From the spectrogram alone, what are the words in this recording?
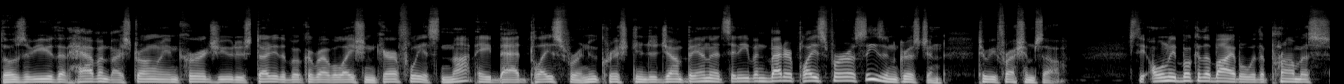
Those of you that haven't, I strongly encourage you to study the book of Revelation carefully. It's not a bad place for a new Christian to jump in. It's an even better place for a seasoned Christian to refresh himself. It's the only book of the Bible with a promise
